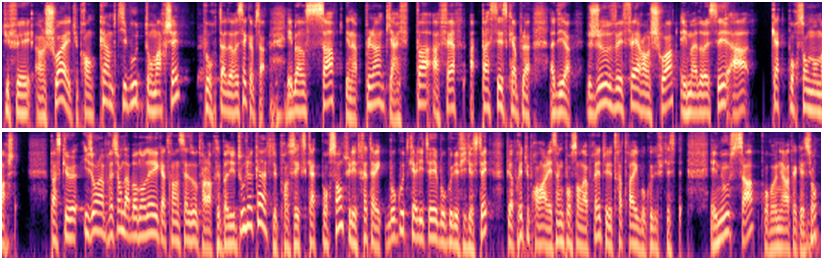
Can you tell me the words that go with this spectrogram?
Tu fais un choix et tu prends qu'un petit bout de ton marché pour t'adresser comme ça. Et ben ça, il y en a plein qui arrivent pas à faire, à passer ce cap-là, à dire je vais faire un choix et m'adresser à 4% de mon marché. Parce que ils ont l'impression d'abandonner les 96 autres, alors que c'est pas du tout le cas. Tu prends ces 4%, tu les traites avec beaucoup de qualité, beaucoup d'efficacité, puis après tu prendras les 5% d'après, tu les traiteras avec beaucoup d'efficacité. Et nous, ça, pour revenir à ta question,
